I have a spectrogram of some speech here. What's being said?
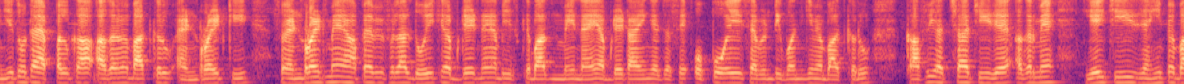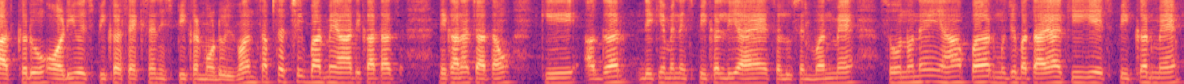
ये तो था एप्पल का, अगर मैं बात करूँ एंड्रॉयड की सो एंड्रॉयड में यहाँ पे अभी फ़िलहाल दो ही के अपडेट हैं। अभी इसके बाद में नए अपडेट आएँगे, जैसे ओप्पो ए सेवेंटी वन की मैं बात करूँ, काफ़ी अच्छा चीज़ है। अगर मैं यही चीज़ यहीं पे बात करूँ audio speaker section speaker module one सबसे अच्छी बात मैं यहाँ दिखाता, दिखाना चाहता हूँ कि अगर, देखिए, मैंने स्पीकर लिया है सोल्यूशन वन में सो उन्होंने यहाँ पर मुझे बताया कि ये स्पीकर में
